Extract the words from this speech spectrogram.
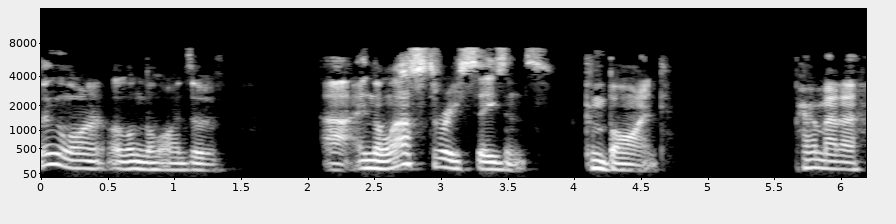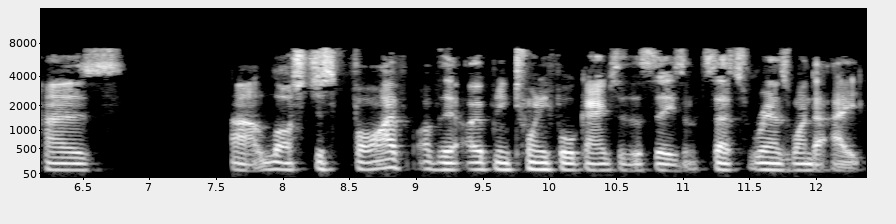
along the, line, along the lines of, uh, in the last three seasons combined, Parramatta has uh, lost just five of their opening 24 games of the season. So that's rounds one to eight.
